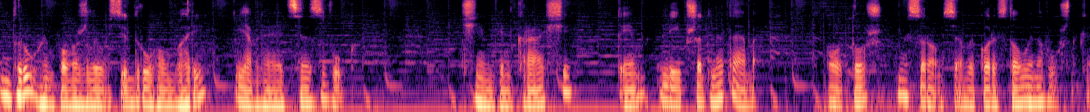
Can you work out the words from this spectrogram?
Другим по важливості другом в грі являється звук. Чим він кращий, тим ліпше для тебе. Отож, не соромся, використовуй навушники.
